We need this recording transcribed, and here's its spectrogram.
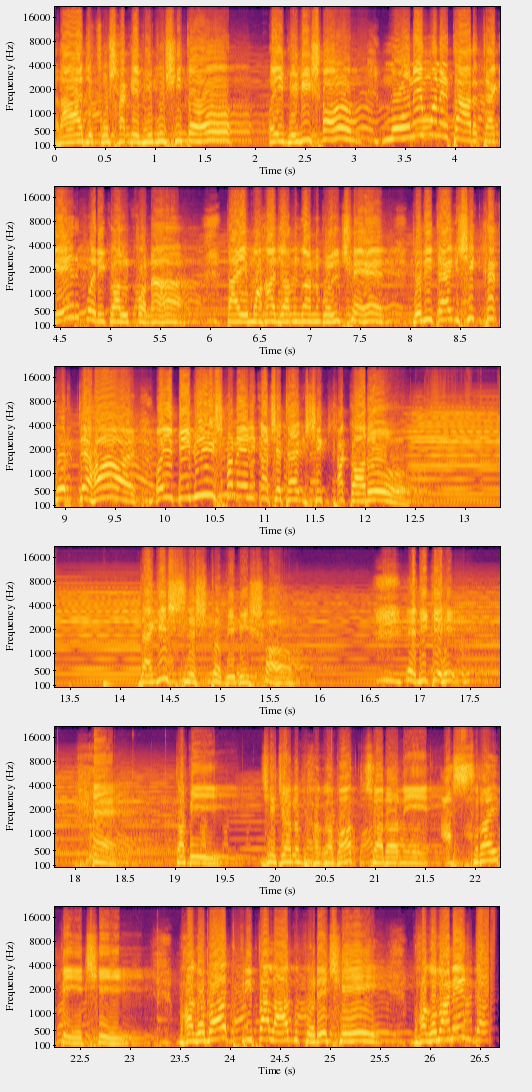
রাজ পোশাকে বিভূষিত ওই বিভীষণ মনে মনে তার ত্যাগের পরিকল্পনা। তাই মহাজনগণ বলছেন, যদি ত্যাগ শিক্ষা করতে হয়, ওই বিভীষণের কাছে ত্যাগ শিক্ষা করো। ত্যাগী শ্রেষ্ঠ বিভীষণ। এদিকে হ্যাঁ তবে যে জন ভগবত চরণে আশ্রয় পেয়েছে ভগবত কৃপা লাভ করেছে ভগবানের দর্শন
